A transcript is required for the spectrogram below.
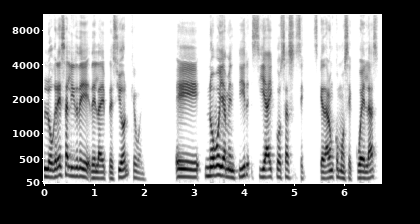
logré salir de, de la depresión. Qué bueno. Eh, no voy a mentir, si hay cosas, se quedaron como secuelas,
